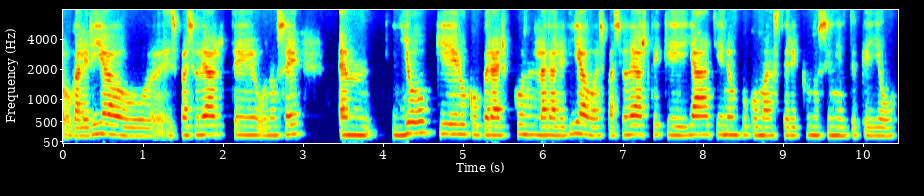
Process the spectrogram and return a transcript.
o galería o espacio de arte o no sé, Em, yo quiero cooperar con la galería o espacio de arte que ya tiene un poco más de reconocimiento que yo.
